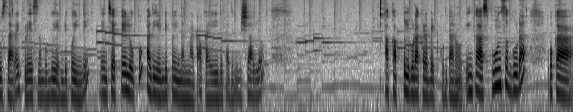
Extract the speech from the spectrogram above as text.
చూసారా? ఇప్పుడు వేసిన ముగ్గు ఎండిపోయింది. నేను చెప్పేలోపు అది ఎండిపోయింది అనమాట ఒక ఐదు పది నిమిషాల్లో. ఆ కప్పులు కూడా అక్కడ పెట్టుకుంటాను. ఇంకా స్పూన్స్కి కూడా ఒక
